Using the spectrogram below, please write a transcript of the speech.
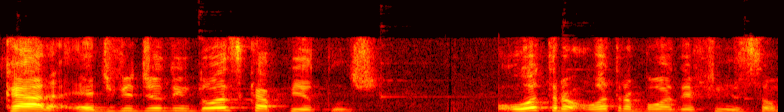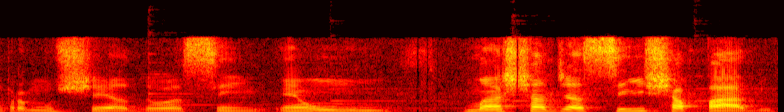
cara, é dividido em 12 capítulos. Outra, outra boa definição para Shadow, assim, é um machado de Assis chapado.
